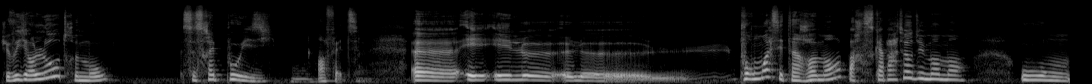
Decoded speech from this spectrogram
Je vais vous dire l'autre mot, ce serait poésie, en fait. Euh, et et le, le- pour moi, c'est un roman parce qu'à partir du moment où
